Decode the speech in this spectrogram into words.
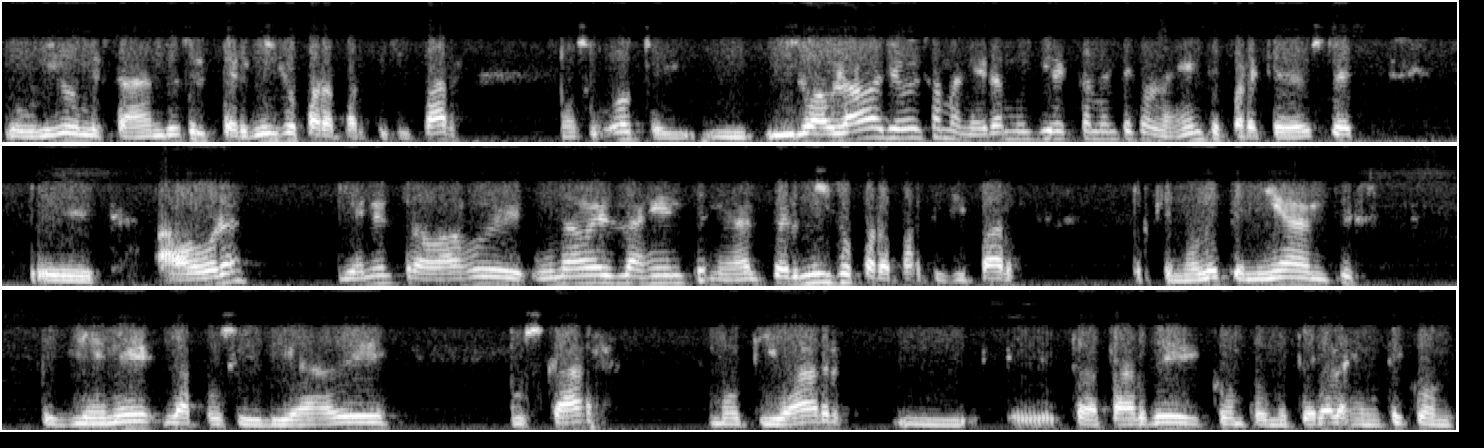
lo único que me está dando es el permiso para participar, no su voto. Y lo hablaba yo de esa manera muy directamente con la gente para que vea usted, eh, ahora tiene el trabajo de una vez la gente me da el permiso para participar, porque no lo tenía antes, pues viene la posibilidad de buscar, motivar y eh, tratar de comprometer a la gente con,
